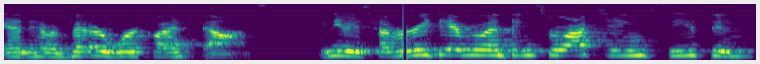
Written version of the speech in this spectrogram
and have a better work life balance. Anyways, have a great day, everyone. Thanks for watching. See you soon.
